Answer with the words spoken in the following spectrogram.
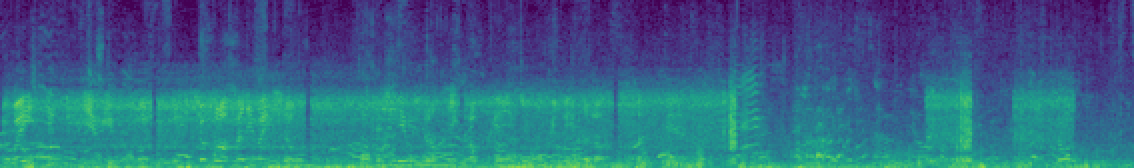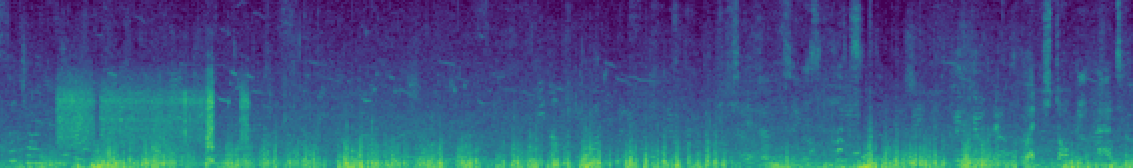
the way you you took one off anyway, so he was going to take it off because he won't be leaving it off. Wedged on.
